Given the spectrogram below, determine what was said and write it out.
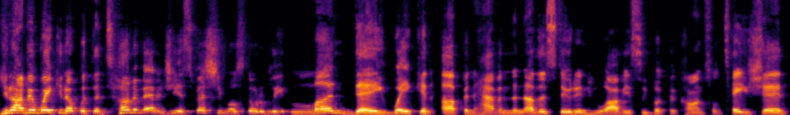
You know, I've been waking up with a ton of energy, especially most notably Monday, waking up and having another student who obviously booked a consultation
